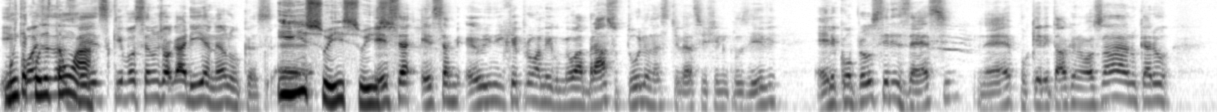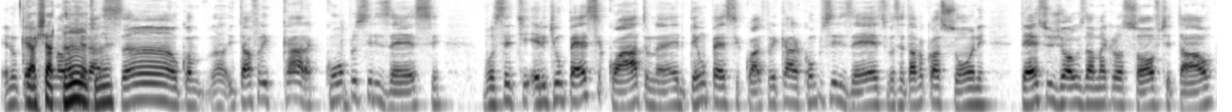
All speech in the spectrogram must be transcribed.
e muita coisa estão lá. vezes que você não jogaria, né, Lucas? Isso, é, isso, isso. Esse, é, esse, é, eu indiquei para um amigo meu, abraço Túlio, né, se estiver assistindo, inclusive. Ele comprou o Series S, né? Porque ele tava com o negócio, ah, eu não quero. Eu não quero a nova tanto, né? geração. Né? E tal. Eu falei, cara, compra o Series S. Você t... Ele tinha um PS4, né? Ele tem um PS4. Eu falei, cara, compra o Series S. Você tava com a Sony, teste os jogos da Microsoft e tal.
